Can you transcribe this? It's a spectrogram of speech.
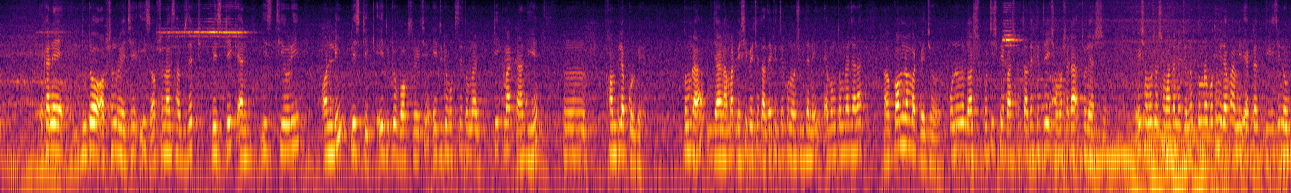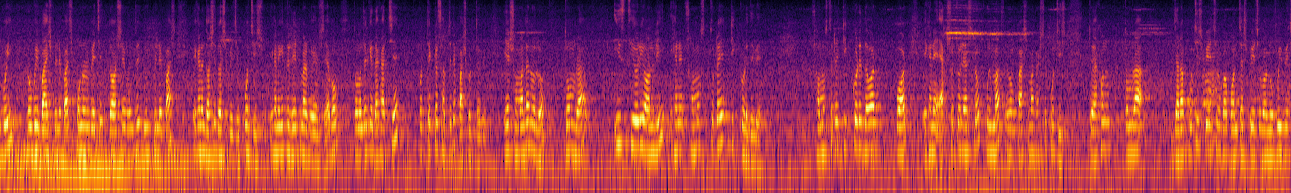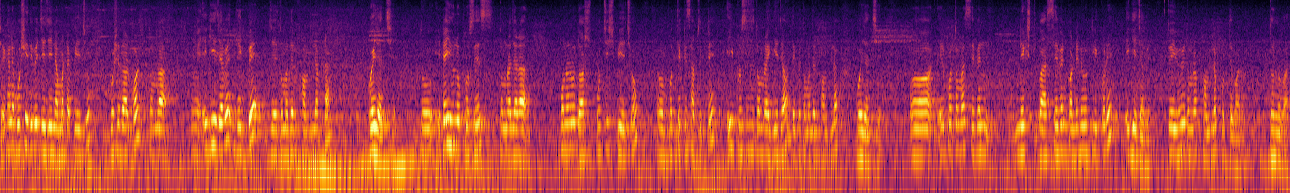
এখানে দুটো অপশন রয়েছে is optional subject practical and is theory only practical এই দুটো বক্স রয়েছে। এই দুটো বক্সে তোমরা টিক মার্ক না দিয়ে ফর্ম ফিল আপ করবে। তোমরা যারা নাম্বার বেশি পেয়েছ, তাদের ক্ষেত্রে কোনো অসুবিধা নেই। এবং তোমরা যারা কম নাম্বার পেয়েছ, পনেরো, দশ, পঁচিশ পেয়ে পাস করছ, তাদের ক্ষেত্রে এই সমস্যাটা চলে আসছে। এই সমস্যার সমাধানের জন্য। তোমরা প্রথমে দেখো, আমি একটা দিয়েছি নব্বই নব্বই বাইশ পেলে পাস, পনেরো পেয়েছে দশের মধ্যে দুই পেলে পাস, এখানে দশে দশে পেয়েছে, পঁচিশ। এখানে কিন্তু রেড মার্ক হয়ে আসছে এবং তোমাদেরকে দেখাচ্ছে প্রত্যেকটা সাবজেক্টে পাস করতে হবে। এর সমাধান হলো, তোমরা ইজ থিওরি অনলি এখানে সমস্তটাই টিক করে দেবে। সমস্তটাই টিক করে দেওয়ার পর এখানে একশো চলে আসলো ফুল মার্কস এবং পাস মার্ক আসছে পঁচিশ। তো এখন তোমরা যারা পঁচিশ পেয়েছ বা পঞ্চাশ পেয়েছ বা নব্বই পেয়েছ, এখানে বসিয়ে দেবে যে যেই নাম্বারটা পেয়েছ। বসে দেওয়ার পর তোমরা এগিয়ে যাবে, দেখবে যে তোমাদের ফর্ম ফিল আপটা হয়ে যাচ্ছে। তো এটাই হলো প্রসেস তোমরা যারা পনেরো, দশ, পঁচিশ পেয়েছ প্রত্যেকটি সাবজেক্টে এই প্রসেসে তোমরা এগিয়ে যাও, দেখবে তোমাদের ফর্ম ফিল আপ হয়ে যাচ্ছে। এরপর তোমরা সেভেন নেক্সট বা সেভেন কন্টিনিউ ক্লিক করে এগিয়ে যাবে। তো এইভাবে তোমরা ফর্ম ফিল আপ করতে পারো। ধন্যবাদ।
